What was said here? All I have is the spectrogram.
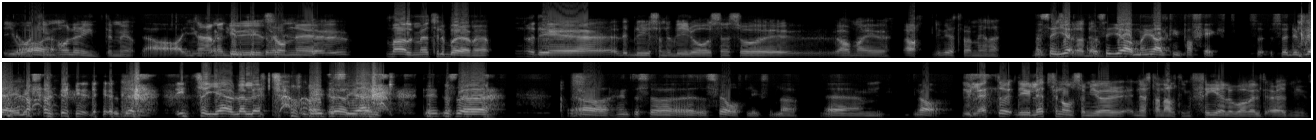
Joakim Ja. håller inte med. Ja, Nej, men du är ju från eh, Malmö till att börja med. Och det, det blir som det blir då. Och sen så eh, har man ju, ja, du vet vad jag menar. Men så gör, och så gör man ju allting perfekt. Så, så det blir ju liksom... det, är inte så jävla lätt. det är inte så jävla. Det är inte så... Ja, inte så eh, svårt liksom där. Ehm, ja. Det är, lätt, det är ju lätt för någon som gör nästan allting fel och vara väldigt ödmjuk.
